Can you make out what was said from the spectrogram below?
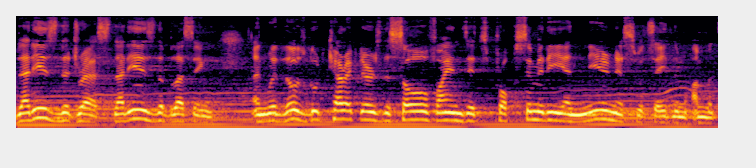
That is the dress, that is the blessing and with those good characters the soul finds its proximity and nearness with Sayyidina Muhammad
